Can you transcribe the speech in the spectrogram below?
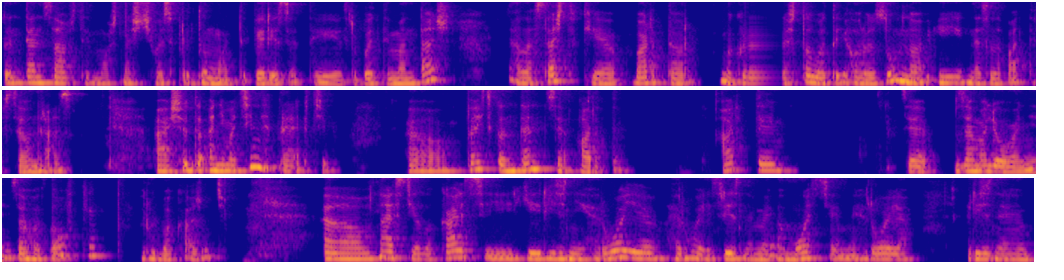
контент завжди можна щось придумати, вирізати, зробити монтаж, але все ж таки варто використовувати його розумно і не зливати все одразу. А щодо анімаційних проєктів, весь контент це арти. Арти це замальовані заготовки, грубо кажучи. У нас є локації, є різні герої, герої з різними емоціями, герої різними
